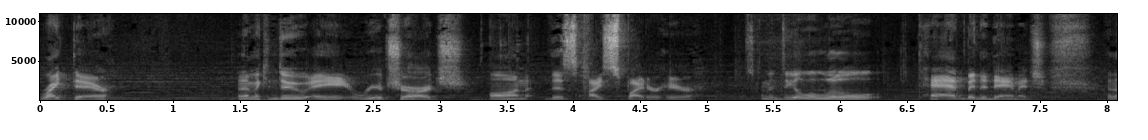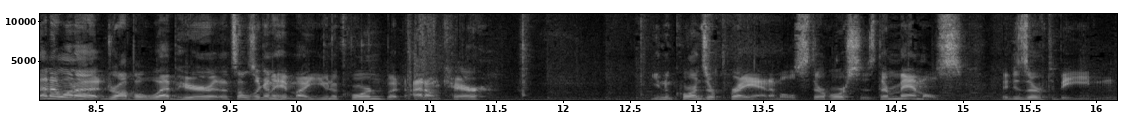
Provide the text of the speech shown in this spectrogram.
right there. And then we can do a rear charge on this ice spider here. It's going to deal a little tad bit of damage. And then I want to drop a web here. That's also going to hit my unicorn, but I don't care. Unicorns are prey animals. They're horses. They're mammals. They deserve to be eaten.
